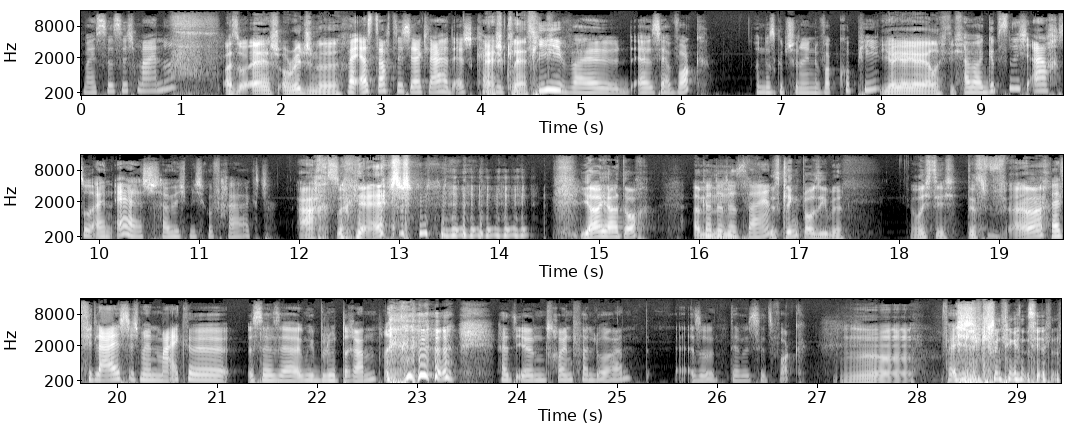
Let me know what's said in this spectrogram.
Weißt du, was ich meine? Also Ash Original. Weil erst dachte ich, ja klar, hat Ash keine Ash. Kopie, weil er ist ja Vog und es gibt schon eine Vog-Kopie. Ja, ja, ja, ja, richtig. Aber gibt's nicht, ach, so ein Ash, habe ich mich gefragt. Ach, so eine Ash? ja, ja, doch. Ähm, Könnte das sein? Das klingt plausibel. Richtig. Das, ah, Weil vielleicht, ich meine, Michael ist ja sehr irgendwie blöd dran. Hat ihren Freund verloren. Also, der ist jetzt Wok. ah. Vielleicht können sie einen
